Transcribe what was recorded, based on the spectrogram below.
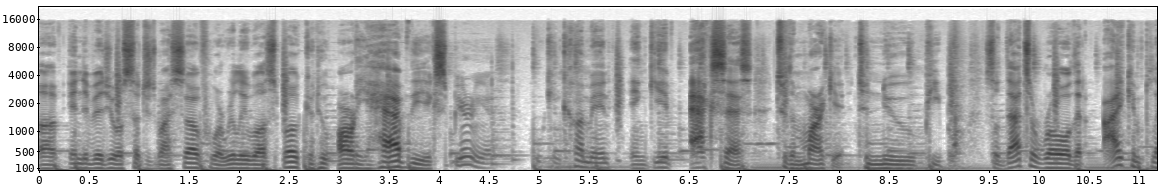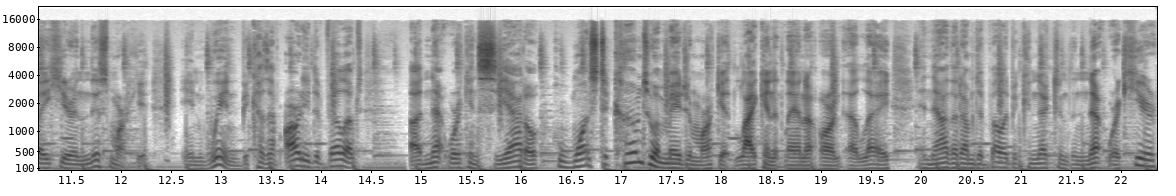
of individuals such as myself who are really well spoken, who already have the experience can come in and give access to the market to new people. So that's a role that I can play here in this market and win because I've already developed a network in Seattle who wants to come to a major market like in Atlanta or in LA. And now that I'm developing connections and network here,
